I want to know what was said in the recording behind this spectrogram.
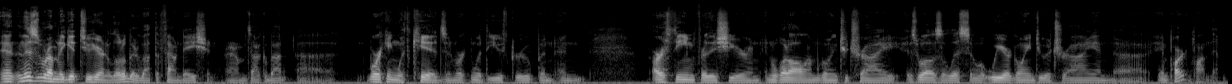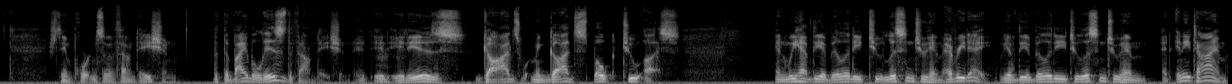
and, and this is what I'm going to get to here in a little bit about the foundation. Right? I'm going to talk about uh, working with kids and working with the youth group and, and our theme for this year and, and what all I'm going to try, as well as Alyssa, what we are going to try and uh, impart upon them. Just the importance of a foundation. But the Bible is the foundation. It, it, it is God's. I mean, God spoke to us, and we have the ability to listen to Him every day. We have the ability to listen to Him at any time,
